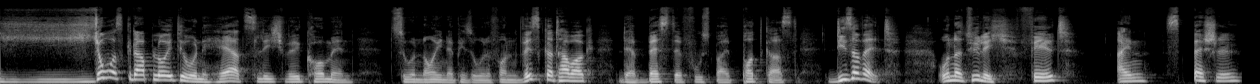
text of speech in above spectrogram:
Jo, was geht ab, Leute, und herzlich willkommen zur neuen Episode von Whisker Tabak, der beste Fußball-Podcast dieser Welt. Und natürlich fehlt ein Special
